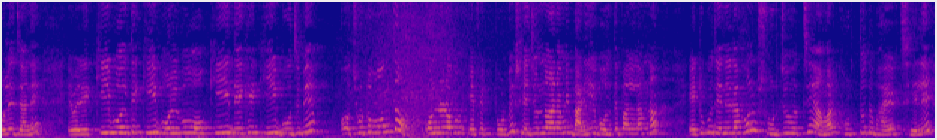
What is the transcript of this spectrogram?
বলে জানে। এবারে কি বলতে কি বলব, ও কি দেখে কি বুঝবে ছোট মন তো, অন্যরকম এফেক্ট পড়বে। সেই জন্য আর আমি বাড়িয়ে বলতে পারলাম না। এটুকু জেনে রাখুন, সূর্য হচ্ছে আমার খুড়তো ভাইয়ের ছেলে।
